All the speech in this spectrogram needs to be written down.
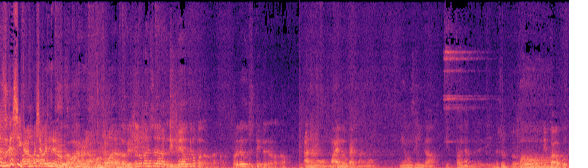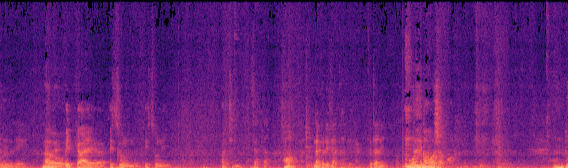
恥ずかしいからあんま喋れない。わかるな、本当は。なんか別の会社でなんかいじめを受け取ったんだろうなんか。それで移ってきてなかった？あの前の会社の日本人がいっぱいなくて。でしょ？あー。いっぱい怒ってるので。なんで？一回一緒に一緒に街に。じゃっ？たあ殴れちゃったで二人。俺に我慢したのか。本当、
